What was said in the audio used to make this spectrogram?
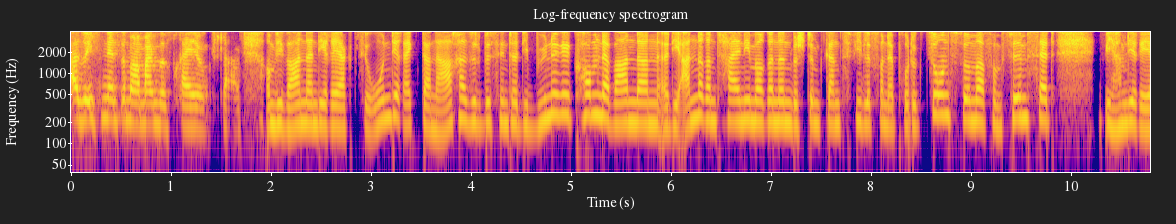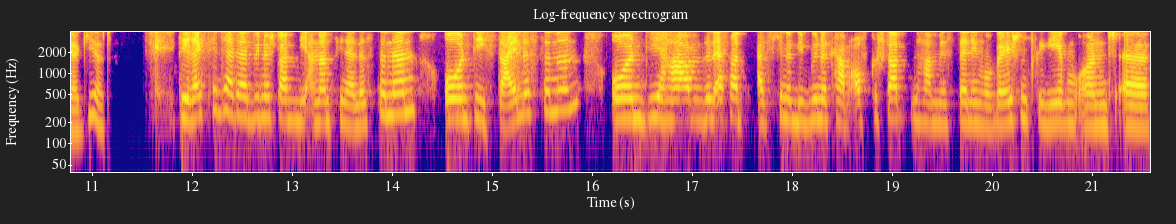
Also ich nenne es immer meinen Befreiungsschlag. Und wie waren dann die Reaktionen direkt danach? Also du bist hinter die Bühne gekommen, da waren dann äh, die anderen Teilnehmerinnen, bestimmt ganz viele von der Produktionsfirma, vom Filmset. Wie haben die reagiert? Direkt hinter der Bühne standen die anderen Finalistinnen und die Stylistinnen und die haben sind erstmal, als ich hinter die Bühne kam, aufgestanden, haben mir Standing Ovations gegeben und äh,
